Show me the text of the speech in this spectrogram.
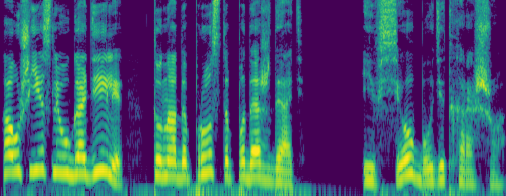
«А уж если угодили, то надо просто подождать, и все будет хорошо».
